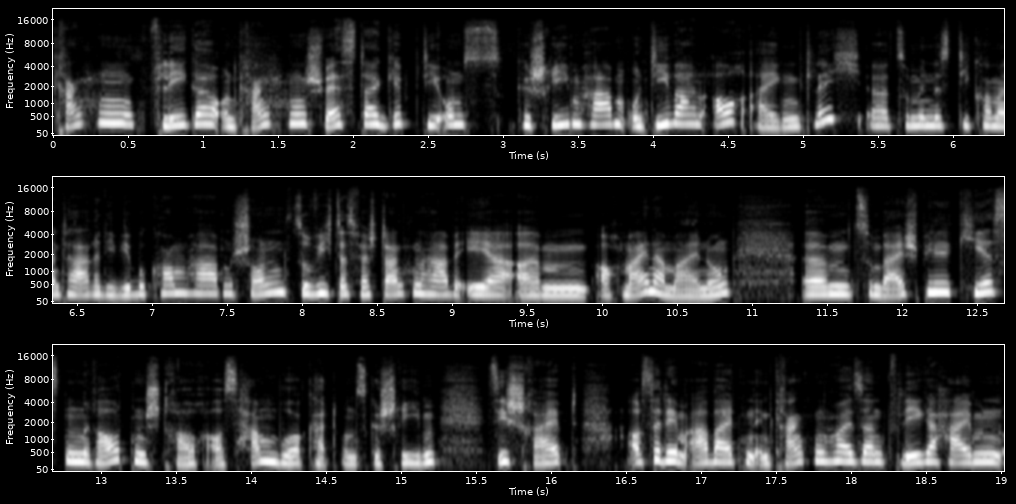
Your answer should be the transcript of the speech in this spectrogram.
Krankenpfleger und Krankenschwester gibt, die uns geschrieben haben. Und die waren auch eigentlich, äh, zumindest die Kommentare, die wir bekommen haben, schon, so wie ich das verstanden habe, eher ähm, auch meiner Meinung. Ähm, zum Beispiel Kirsten Rautenstrauch aus Hamburg hat uns geschrieben. Sie schreibt, außerdem arbeiten in Krankenhäusern, Pflegeheimen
